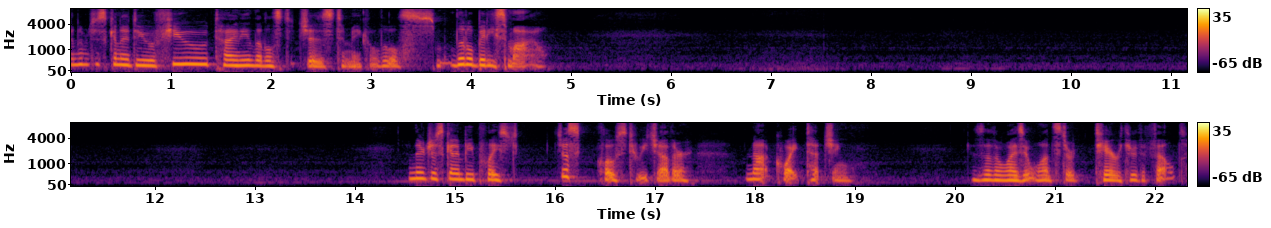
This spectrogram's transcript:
And I'm just going to do a few tiny little stitches to make a little, little bitty smile. And they're just going to be placed just close to each other, not quite touching, because otherwise it wants to tear through the felt.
